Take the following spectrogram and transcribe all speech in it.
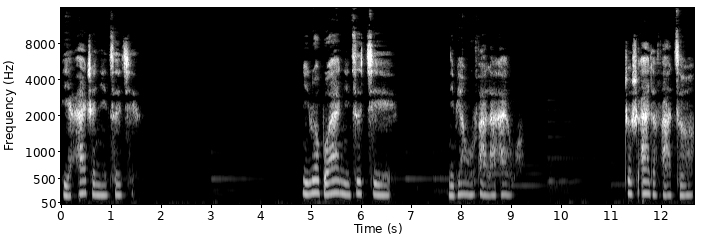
也爱着你自己。你若不爱你自己，你便无法来爱我。这是爱的法则，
